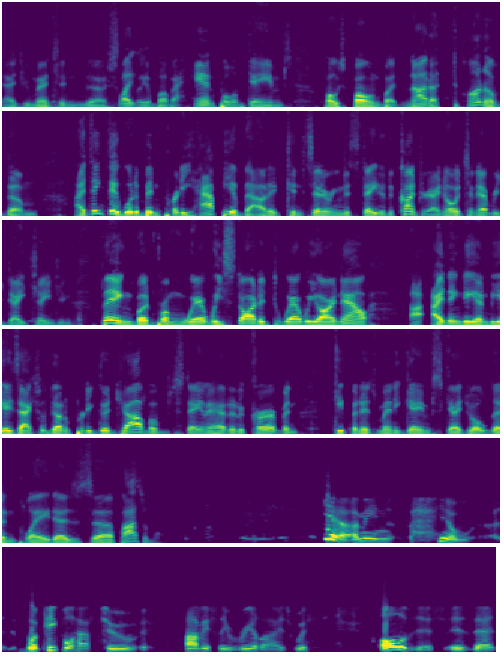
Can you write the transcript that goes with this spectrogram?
as you mentioned, uh, slightly above a handful of games postponed, but not a ton of them, I think they would have been pretty happy about it considering the state of the country. I know it's an everyday changing thing, but from where we started to where we are now, I think the NBA's actually done a pretty good job of staying ahead of the curve and keeping as many games scheduled and played as uh, possible. Yeah, I mean, you know, what people have to obviously realize with all of this is that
